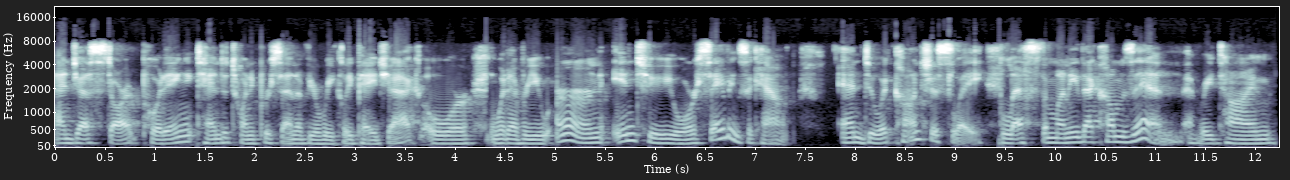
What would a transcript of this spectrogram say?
And just start putting 10 to 20% of your weekly paycheck or whatever you earn into your savings account and do it consciously. Bless the money that comes in every time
